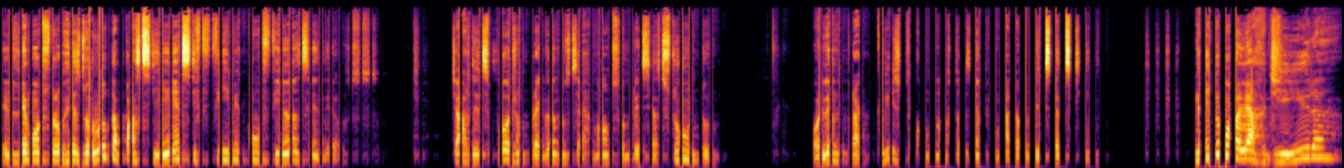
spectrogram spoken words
Ele demonstrou resoluta paciência e firme confiança em Deus. Charles Spurgeon, pregando um sermão sobre esse assunto, olhando para Cristo como nosso exemplo maior, disse assim: Nenhum olhar de ira,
